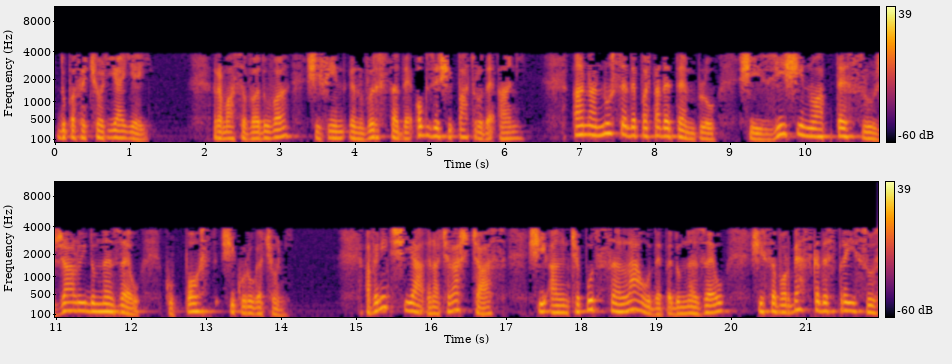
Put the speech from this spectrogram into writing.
după fecioria ei. Rămasă văduvă și fiind în vârstă de 84 de ani, Ana nu se depărta de templu și zi și noapte sluja lui Dumnezeu cu post și cu rugăciuni. A venit și ea în același ceas și a început să laude pe Dumnezeu și să vorbească despre Isus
